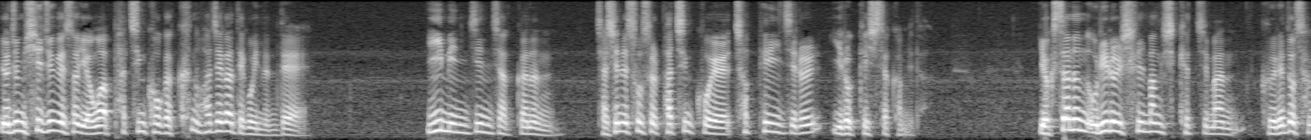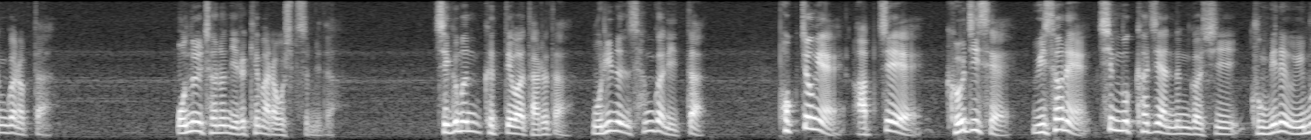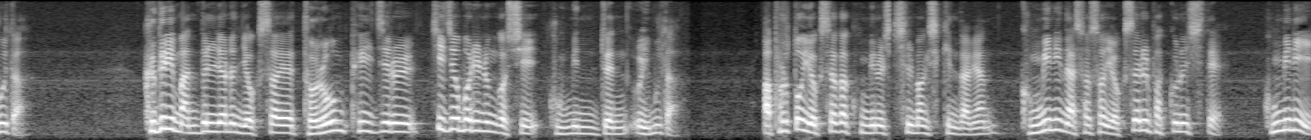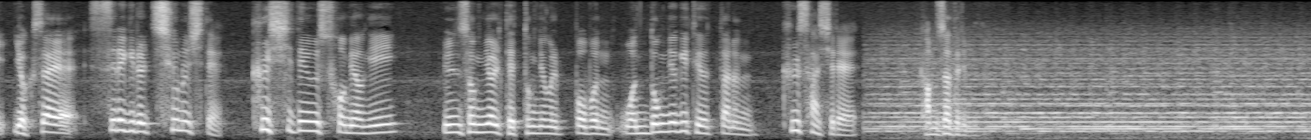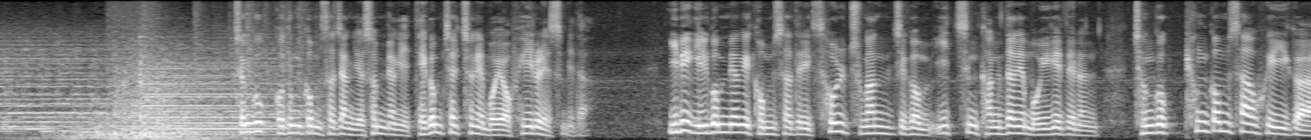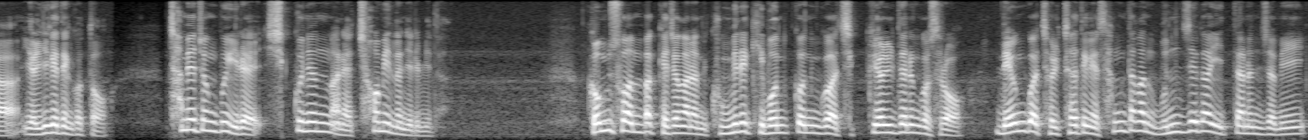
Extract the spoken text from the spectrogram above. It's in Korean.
요즘 시중에서 영화 파친코가 큰 화제가 되고 있는데 이민진 작가는 자신의 소설 파친코의 첫 페이지를 이렇게 시작합니다. 역사는 우리를 실망시켰지만 그래도 상관없다. 오늘 저는 이렇게 말하고 싶습니다. 지금은 그때와 다르다. 우리는 상관이 있다. 폭정에 압제에 거짓에 위선에 침묵하지 않는 것이 국민의 의무다. 그들이 만들려는 역사의 더러운 페이지를 찢어버리는 것이 국민된 의무다. 앞으로 또 역사가 국민을 실망시킨다면 국민이 나서서 역사를 바꾸는 시대 국민이 역사의 쓰레기를 치우는 시대 그 시대의 소명이 윤석열 대통령을 뽑은 원동력이 되었다는 그 사실에 감사드립니다. 전국 고등검사장 6명이 대검찰청에 모여 회의를 했습니다. 207명의 검사들이 서울중앙지검 2층 강당에 모이게 되는 전국 평검사 회의가 열리게 된 것도 참여정부 이래 19년 만에 처음 있는 일입니다. 검수완박 개정안은 국민의 기본권과 직결되는 것으로 내용과 절차 등에 상당한 문제가 있다는 점이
